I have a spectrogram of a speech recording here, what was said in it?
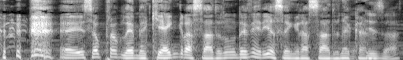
É, esse é o problema, é que é engraçado, não deveria ser engraçado, né, cara? Exato.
